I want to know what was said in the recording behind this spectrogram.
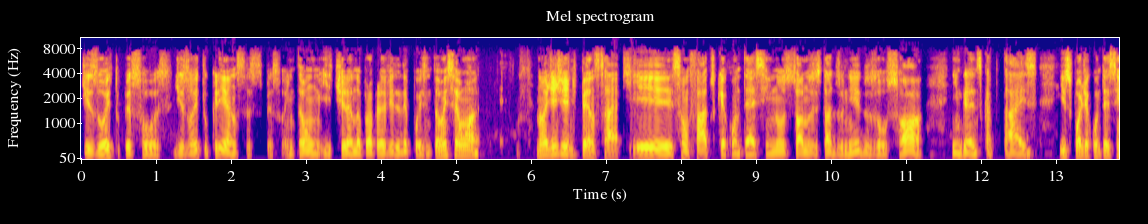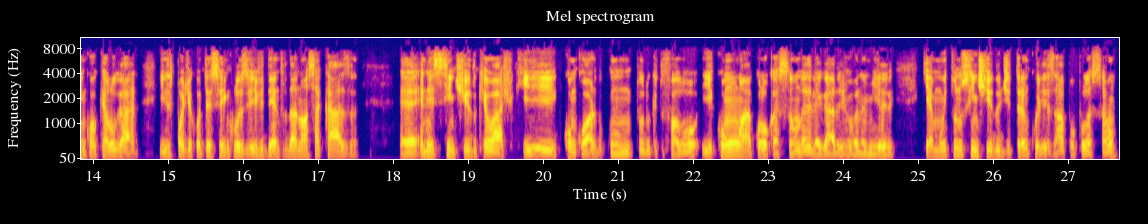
18 pessoas, 18 crianças, pessoa. Então, e tirando a própria vida depois. Então, isso é uma não adianta a gente pensar que são fatos que acontecem no, só nos Estados Unidos ou só em grandes capitais. Isso pode acontecer em qualquer lugar. E isso pode acontecer, inclusive, dentro da nossa casa. É, é, nesse sentido que eu acho que concordo com tudo que tu falou e com a colocação da delegada Giovana Miller, que é muito no sentido de tranquilizar a população,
